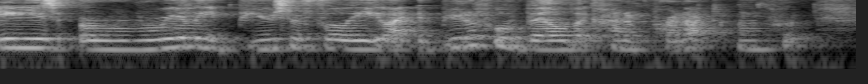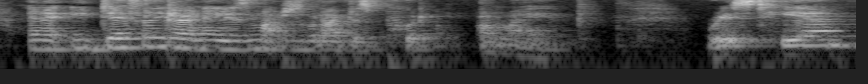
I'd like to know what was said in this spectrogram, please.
It is really beautifully, like a beautiful velvet kind of product. I'm gonna put, and you definitely don't need as much as what I've just put on my wrist here.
